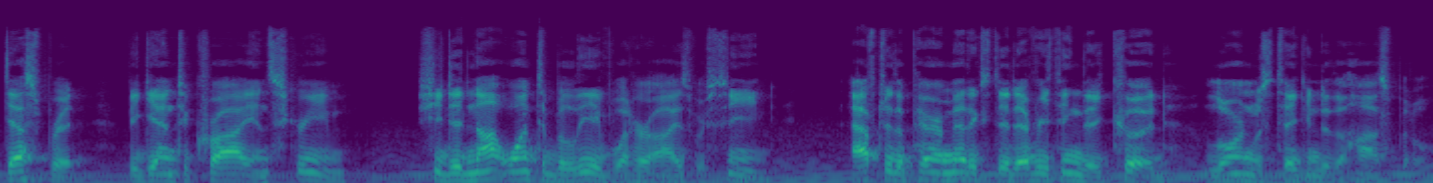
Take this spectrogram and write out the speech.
desperate, began to cry and scream. She did not want to believe what her eyes were seeing. After the paramedics did everything they could, Lauren was taken to the hospital.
